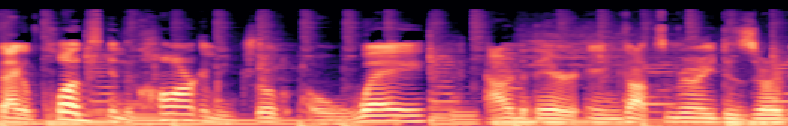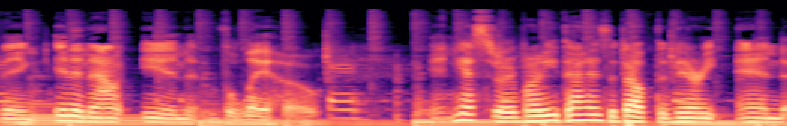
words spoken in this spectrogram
bag of clubs in the car and we drove away out of there and got some very deserving In-N-Out in Vallejo. And yes, everybody, that is about the very end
